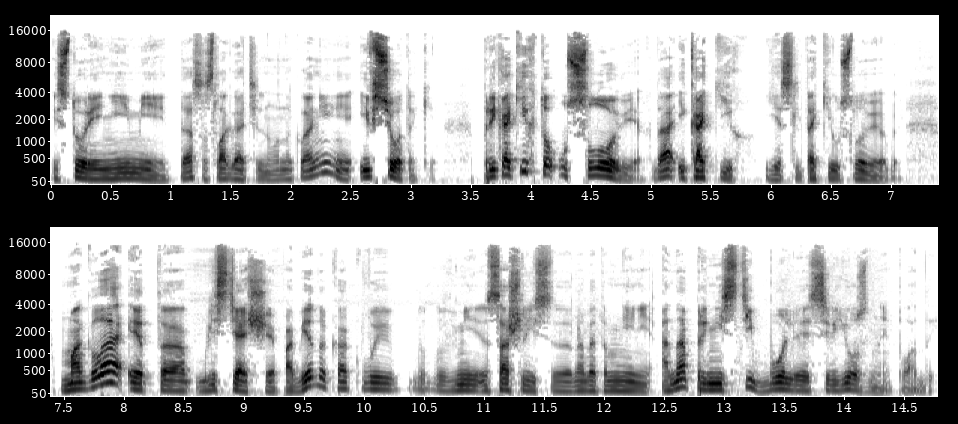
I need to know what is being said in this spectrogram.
история не имеет да, сослагательного наклонения, и все-таки при каких-то условиях, да, и каких, если такие условия были, могла эта блестящая победа, как вы сошлись в этом мнении, она принести более серьезные плоды?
